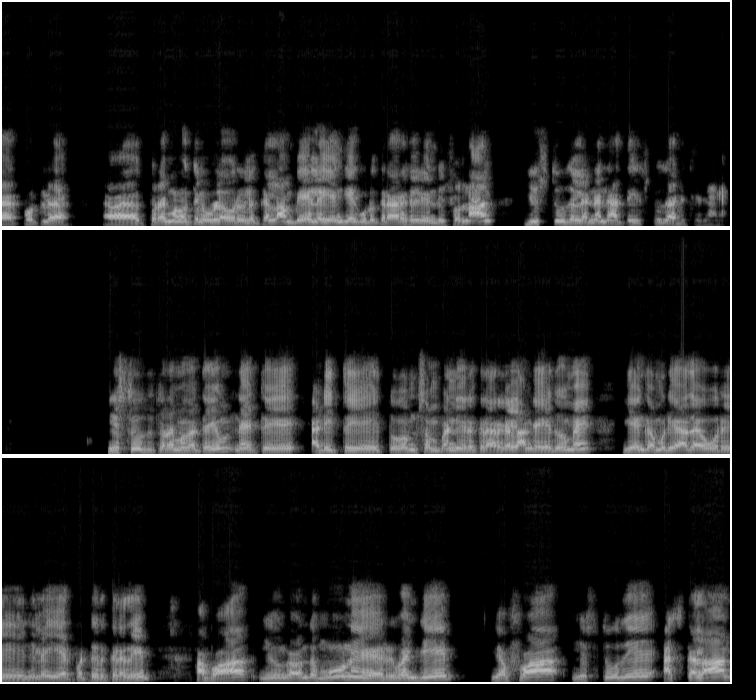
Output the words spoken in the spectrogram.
ஏர்போர்ட்டில் துறைமுகத்தில் உள்ளவர்களுக்கெல்லாம் வேலை எங்கே கொடுக்கிறார்கள் என்று சொன்னால் இஸ்தூதில் என்ன? நேற்று இஸ்தூதை அடிச்சிருந்தாங்க இஸ்தூது துறைமுகத்தையும் நேற்று அடித்து துவம்சம் பண்ணி இருக்கிறார்கள் அங்கே எதுவுமே இயங்க முடியாத ஒரு நிலை ஏற்பட்டு இருக்கிறது அப்போ இவங்க வந்து மூணு ரிவெஞ்சு எஃப்ஆ இஸ்தூது அஸ்கலான்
